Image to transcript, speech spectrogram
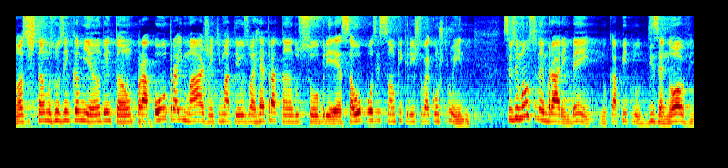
nós estamos nos encaminhando então para outra imagem que Mateus vai retratando sobre essa oposição que Cristo vai construindo. Se os irmãos se lembrarem bem, no capítulo 19,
